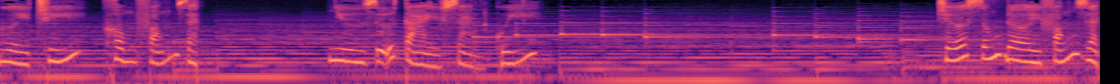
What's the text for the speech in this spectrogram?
Người trí không phóng dật, như giữ tài sản quý. Chớ sống đời phóng dật,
